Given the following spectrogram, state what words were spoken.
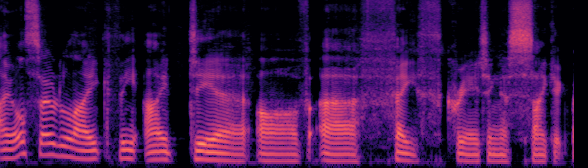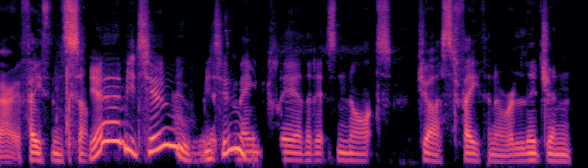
I also like the idea of uh, faith creating a psychic barrier, faith in something. yeah, me too. Me it's too. made clear that it's not just faith in a religion,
